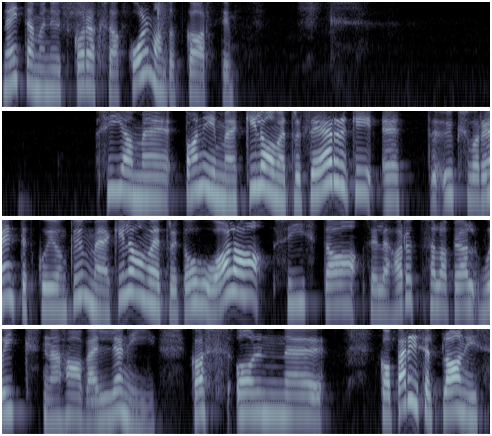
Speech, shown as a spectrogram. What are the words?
näitame nüüd korraks kolmandat kaarti siia me panime kilomeetrite järgi, et üks variant, et kui on kümme kilomeetrit ohuala, siis ta selle harjutusala peal võiks näha välja nii. kas on eh, ka päriselt plaanis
